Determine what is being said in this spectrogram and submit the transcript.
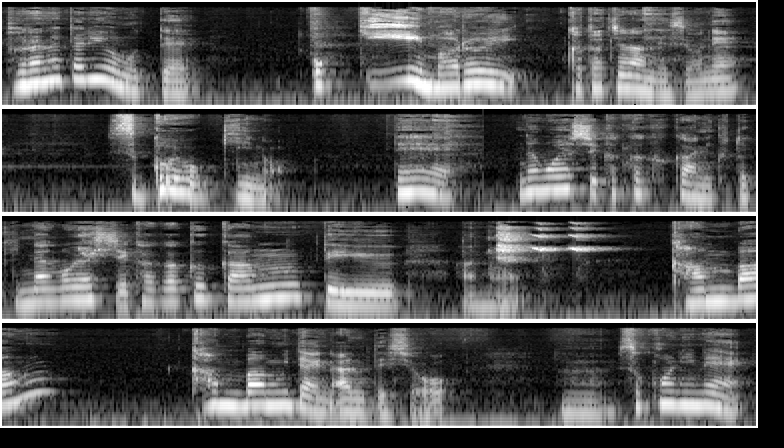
ー、プラネタリウムって大きい丸い形なんですよね。すっごい大きいの。で、名古屋市科学館に行く時名古屋市科学館っていうあの看板？看板みたいのあるでしょ、うん、そこにね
